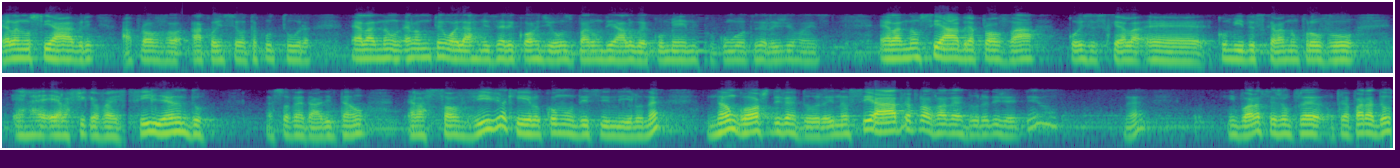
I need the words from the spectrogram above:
ela não se abre a, prova, a conhecer outra cultura, ela não, ela não tem um olhar misericordioso para um diálogo ecumênico com outras religiões, ela não se abre a provar coisas que ela, é, comidas que ela não provou, ela, ela fica vai se ilhando na sua verdade. Então, ela só vive aquilo, como disse Nilo, né? Não gosto de verdura e não se abre a provar verdura de jeito nenhum. Né? Embora seja um, pre, um preparador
